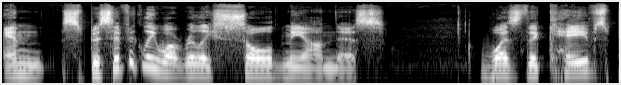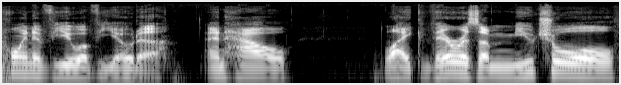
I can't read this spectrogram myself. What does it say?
And specifically, what really sold me on this was the cave's point of view of Yoda and how, like, there was a mutual.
